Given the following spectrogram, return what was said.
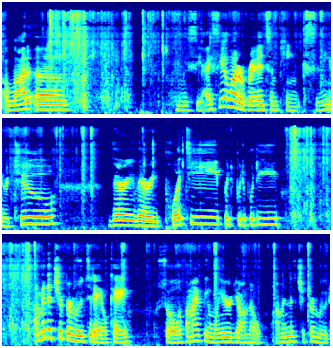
a lot of let me see i see a lot of reds and pinks in here too. Very very pretty pretty pretty pretty i'm in a chipper mood today okay so if i'm acting weird y'all know i'm in the chipper mood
